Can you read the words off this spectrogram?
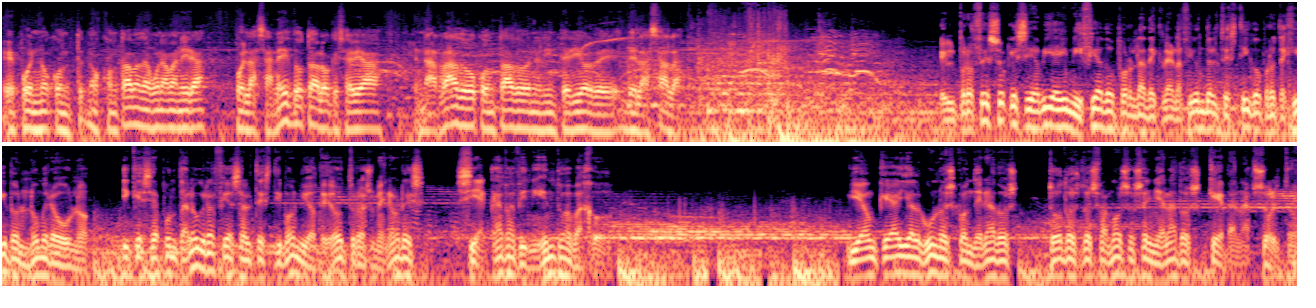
eh, pues nos, contaban de alguna manera pues las anécdotas, lo que se había narrado o contado en el interior de la sala. El proceso que se había iniciado por la declaración del testigo protegido número uno y que se apuntaló gracias al testimonio de otros menores, se acaba viniendo abajo. Y aunque hay algunos condenados, todos los famosos señalados quedan absueltos.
